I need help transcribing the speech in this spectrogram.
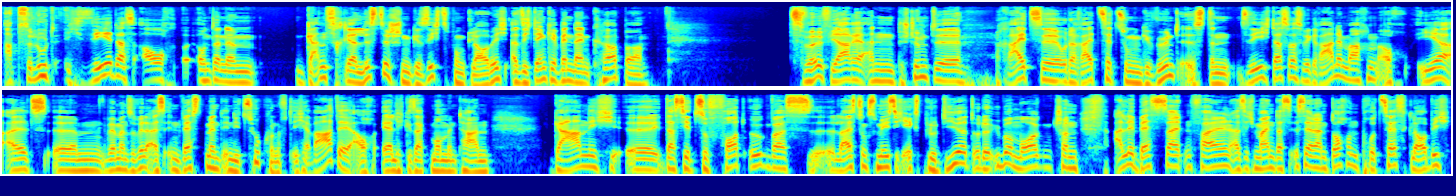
Absolut. Ich sehe das auch unter einem ganz realistischen Gesichtspunkt, glaube ich. Also ich denke, wenn dein Körper zwölf Jahre an bestimmte Reize oder Reizsetzungen gewöhnt ist, dann sehe ich das, was wir gerade machen, auch eher als, ähm, wenn man so will, als Investment in die Zukunft. Ich erwarte auch ehrlich gesagt momentan gar nicht, äh, dass jetzt sofort irgendwas äh, leistungsmäßig explodiert oder übermorgen schon alle Bestseiten fallen. Also ich meine, das ist ja dann doch ein Prozess, glaube ich,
